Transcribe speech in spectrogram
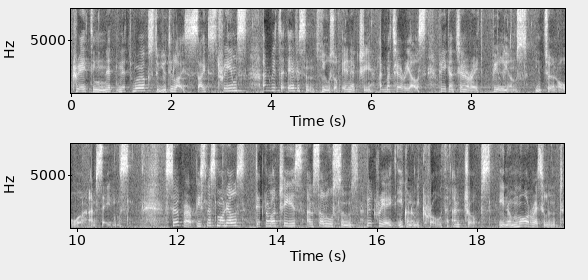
creating net networks to utilize side streams, and with the efficient use of energy and materials, we can generate billions in turnover and savings. Circular business models, technologies, and solutions will create economic growth and jobs in a more resilient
